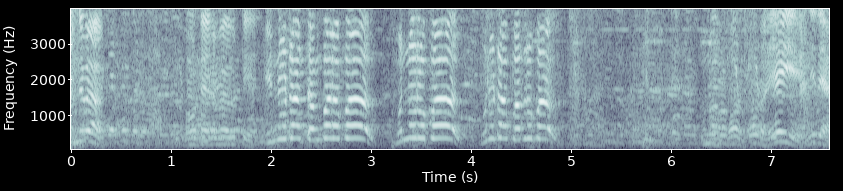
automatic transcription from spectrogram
ಅಂದಿವೆ ಇನ್ನೂಟ ತೊಂಬೈ ರೂಪಾಯಿ ಮುನ್ನೂರು ರೂಪಾಯಿ ಮುನ್ನೂಟ ಪತ್ತು ರೂಪಾಯಿ. ಮುನ್ನೂರು ಕೊಡು ಕೊಡು. ಏಯ್ ಇದೆ.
